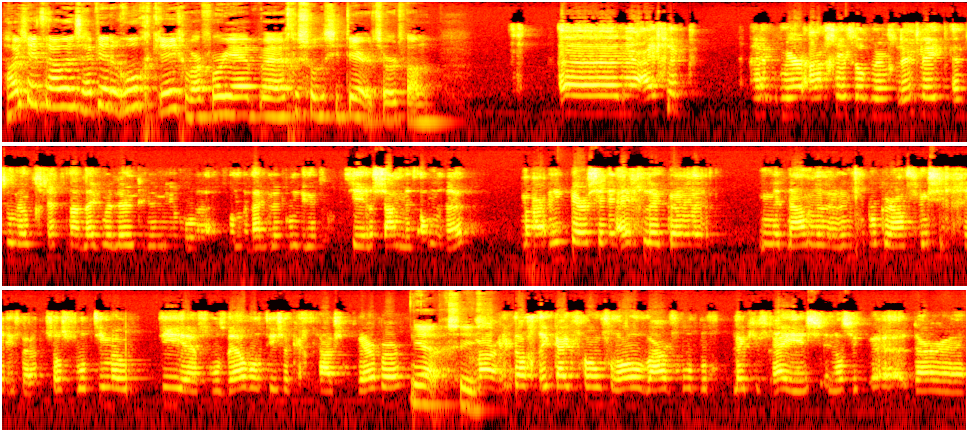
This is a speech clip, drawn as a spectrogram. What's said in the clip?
Had jij trouwens, heb jij de rol gekregen waarvoor je hebt uh, gesolliciteerd, soort van? nou ja, eigenlijk heb ik meer aangegeven dat het me leuk leek. En toen ook gezegd, nou, het lijkt me leuk in de mail uh, van het lijkt me leuk om dingen te organiseren samen met anderen. Maar niet per se eigenlijk uh, met name een voorkeur aan functie gegeven. Zoals bijvoorbeeld Timo, die uh, vond wel, want die is ook echt grafisch ontwerper. Ja, precies. Maar ik dacht, ik kijk gewoon vooral waar bijvoorbeeld nog een plekje vrij is. En als ik daar,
